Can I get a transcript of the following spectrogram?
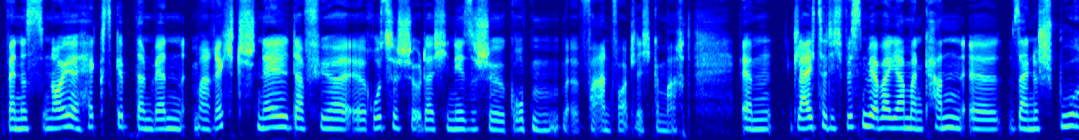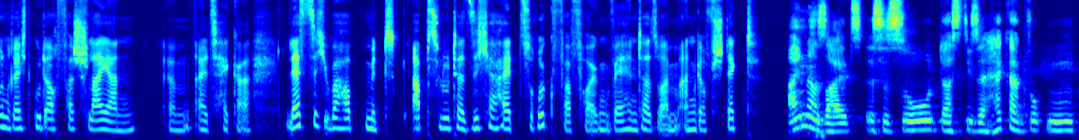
wenn es neue Hacks gibt, dann werden mal recht schnell dafür äh, russische oder chinesische Gruppen äh, verantwortlich gemacht. Ähm, gleichzeitig wissen wir aber ja, man kann äh, seine Spuren recht gut auch verschleiern ähm, als Hacker. Lässt sich überhaupt mit absoluter Sicherheit zurückverfolgen, wer hinter so einem Angriff steckt? Einerseits ist es so, dass diese Hackergruppen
